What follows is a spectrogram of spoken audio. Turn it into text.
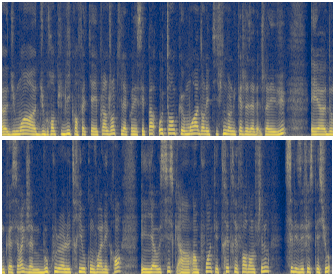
Euh, du moins euh, du grand public en fait, qu'il y avait plein de gens qui la connaissaient pas autant que moi dans les petits films dans lesquels je les avais- je l'avais vue. Et euh, donc euh, c'est vrai que j'aime beaucoup le, trio qu'on voit à l'écran. Et il y a aussi un, point qui est très très fort dans le film, c'est les effets spéciaux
